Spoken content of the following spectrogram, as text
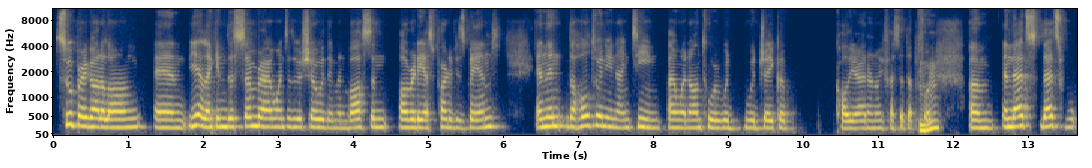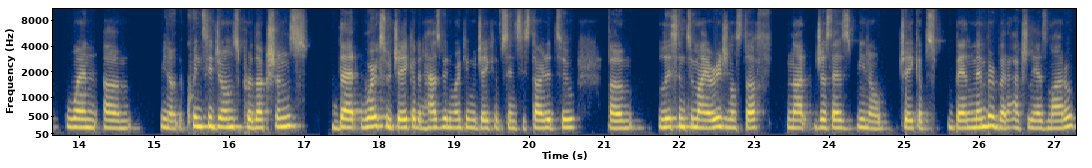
super got along, and yeah, like in December I went to do a show with him in Boston already as part of his band. And then the whole 2019, I went on tour with with Jacob Collier. I don't know if I said that before. Mm-hmm. Um, and that's that's when um, you know the Quincy Jones Productions that works with Jacob and has been working with Jacob since he started to um, listen to my original stuff, not just as you know Jacob's band member, but actually as Maro,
